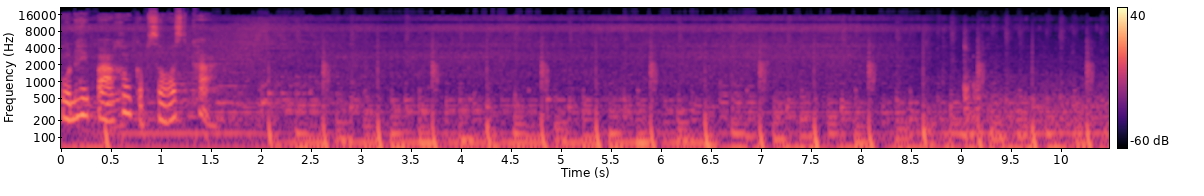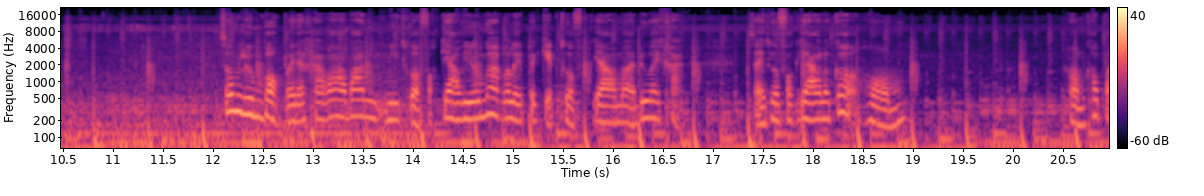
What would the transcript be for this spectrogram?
คนให้ปลาเข้ากับซอสค่ะ ส้มลืมบอกไปนะคะ ว่าบ้านมีถั่วฝักยาวเยอะมากก็เลยไปเก็บถั่วฝักยาวมาด้วยค่ะ ใส่ถั่วฝักยาวแล้วก็หอม หอมเข้าไป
